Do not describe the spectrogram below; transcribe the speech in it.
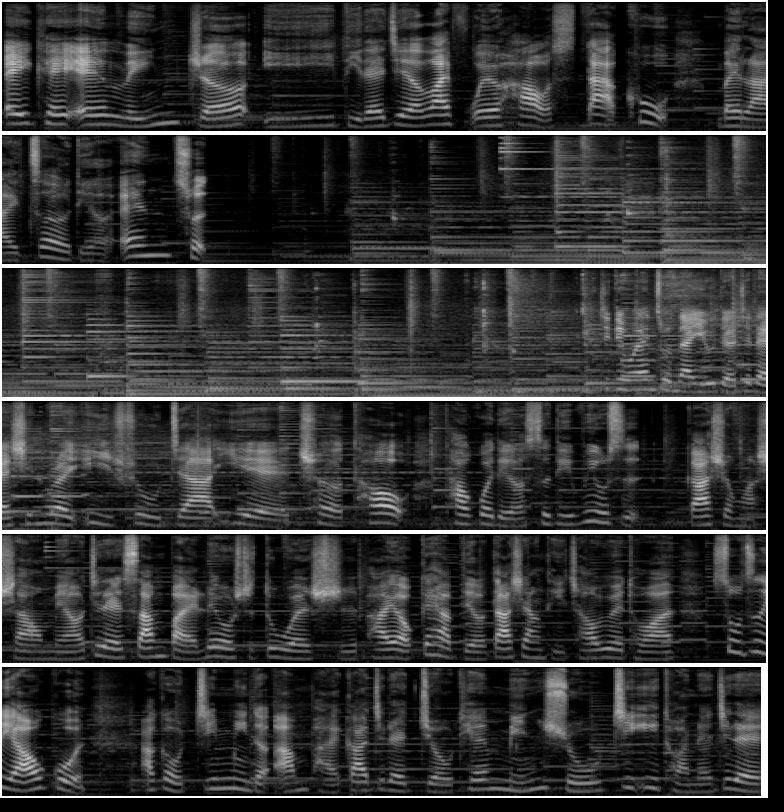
A.K.A. 林哲仪伫咧即个 Life Warehouse 大库要来做着演出。这场演出呢，由着即个新锐艺术家叶彻透透过着四 D Views 加上啊扫描即个三百六十度的实拍哦，结合着大象体超乐团、数字摇滚，啊，有精密的安排，加即个九天民俗记忆团的即个。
